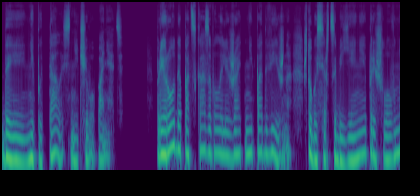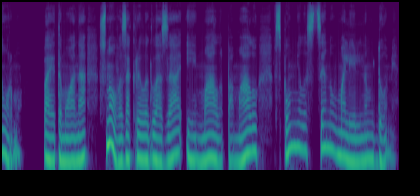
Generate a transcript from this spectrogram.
да и не пыталась ничего понять. Природа подсказывала лежать неподвижно, чтобы сердцебиение пришло в норму. Поэтому она снова закрыла глаза и мало-помалу вспомнила сцену в молельном доме.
